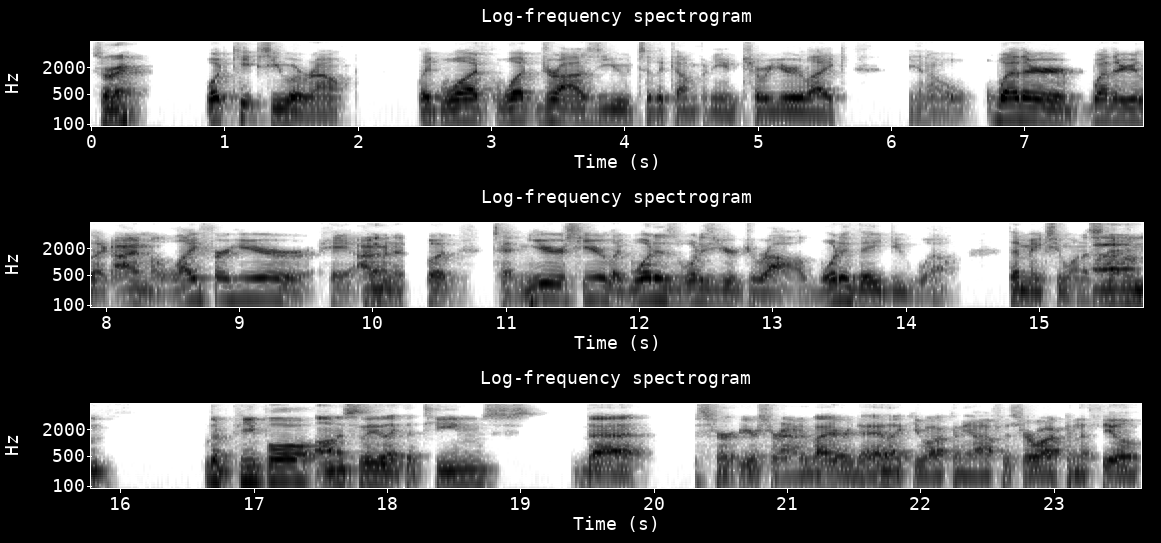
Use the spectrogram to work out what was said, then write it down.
Sorry, what keeps you around? Like what what draws you to the company to where you're like you know whether whether you're like i'm a lifer here or hey i'm yeah. gonna put 10 years here like what is what is your draw? What do they do well that makes you want to stay? Um the people honestly like the teams that you're surrounded by every day like you walk in the office or walk in the field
